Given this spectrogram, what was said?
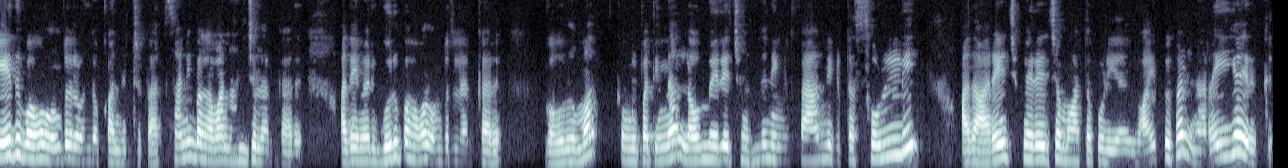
கேது பகவான் ஒன்பதுல வந்து உட்கார்ந்துட்டு இருக்காரு. சனி பகவான் அஞ்சுல இருக்காரு. அதே மாதிரி குரு பகவான் ஒன்பதுல இருக்காரு. கௌரவமாக உங்களுக்கு பார்த்தீங்கன்னா லவ் மேரேஜ் வந்து நீங்கள் ஃபேமிலி கிட்ட சொல்லி அதை அரேஞ்ச் மேரேஜை மாற்றக்கூடிய வாய்ப்புகள் நிறைய இருக்குது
